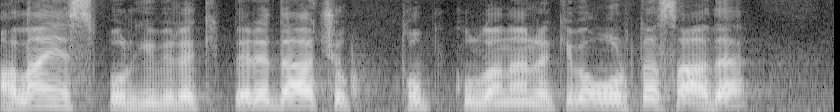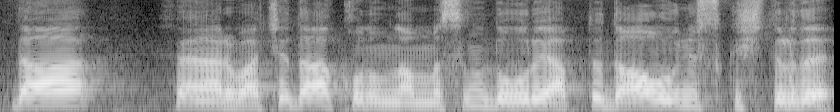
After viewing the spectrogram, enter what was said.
Alanya Spor gibi rakiplere daha çok top kullanan rakibe orta sahada daha Fenerbahçe daha konumlanmasını doğru yaptı. Daha oyunu sıkıştırdı.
